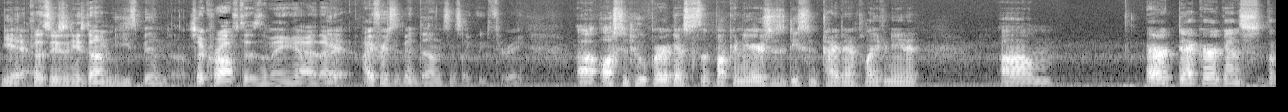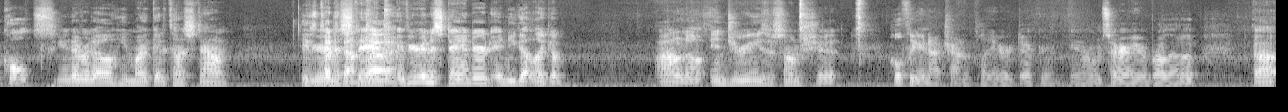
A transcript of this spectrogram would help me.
Yeah. for the season he's done He's been done. so kroft is the main guy there. Yeah, Eifers has been done since like week three. Uh, Austin Hooper against the Buccaneers is a decent tight end play if you need it. Um, Eric Decker against the Colts. You never know; he might get a touchdown. He's a you're a touchdown stand, guy if you're in a standard and you got like a, I don't know, injuries or some shit. Hopefully, you're not trying to play Eric Decker. Yeah, I'm sorry I even brought that up. Uh,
